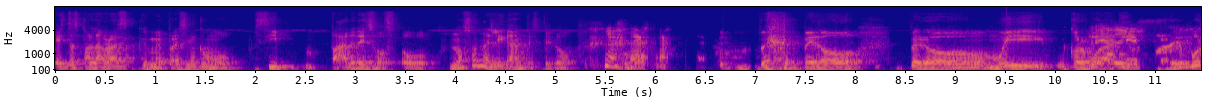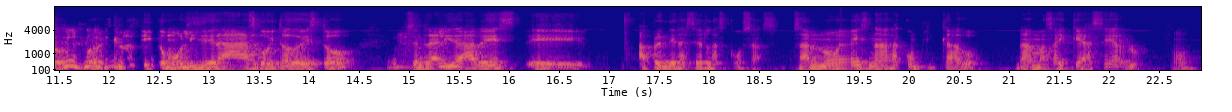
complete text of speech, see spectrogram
estas palabras que me parecen como, sí, padres o, no son elegantes, pero pero, pero muy corporativos, por, decirlo así, como liderazgo y todo esto, pues en realidad es eh, aprender a hacer las cosas. O sea, no es nada complicado, nada más hay que hacerlo, ¿no?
